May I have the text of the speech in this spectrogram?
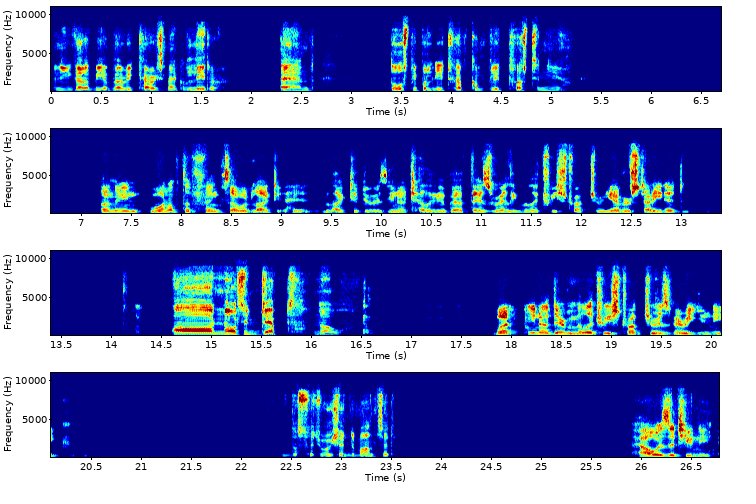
and you got to be a very charismatic leader, and those people need to have complete trust in you. I mean, one of the things I would like to like to do is, you know, tell you about the Israeli military structure. You ever studied it? Uh, not in depth, no. But you know, their military structure is very unique. The situation demands it. How is it unique?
